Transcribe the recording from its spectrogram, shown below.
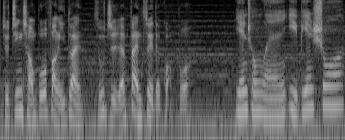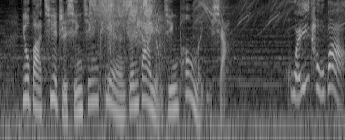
就经常播放一段阻止人犯罪的广播。严崇文一边说，又把戒指型晶片跟大眼睛碰了一下。回头吧，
